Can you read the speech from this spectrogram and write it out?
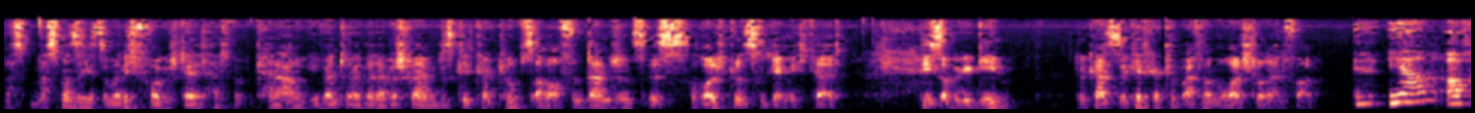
was, was man sich jetzt aber nicht vorgestellt hat, keine Ahnung, eventuell bei der Beschreibung des KitKat Clubs, aber auch von Dungeons ist Rollstuhlzugänglichkeit. Die ist aber gegeben. Du kannst in den KitKat Club einfach mit dem Rollstuhl reinfahren. Ja, auch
